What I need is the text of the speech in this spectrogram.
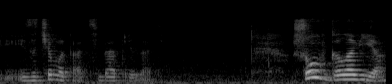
и зачем это от себя отрезать? Шум в голове.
